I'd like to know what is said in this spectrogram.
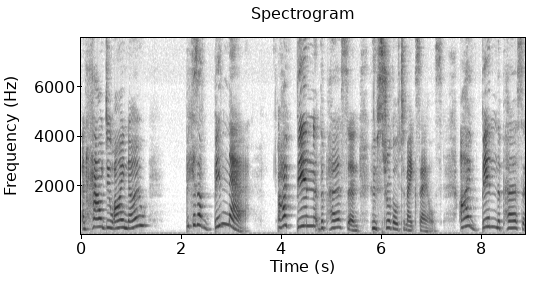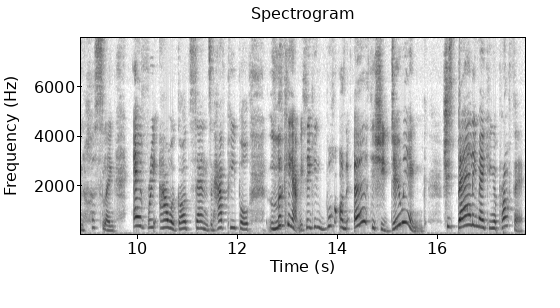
And how do I know? Because I've been there. I've been the person who struggled to make sales. I've been the person hustling every hour God sends and have people looking at me thinking, what on earth is she doing? She's barely making a profit.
